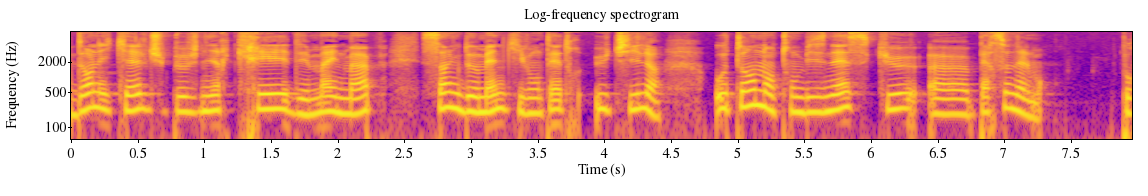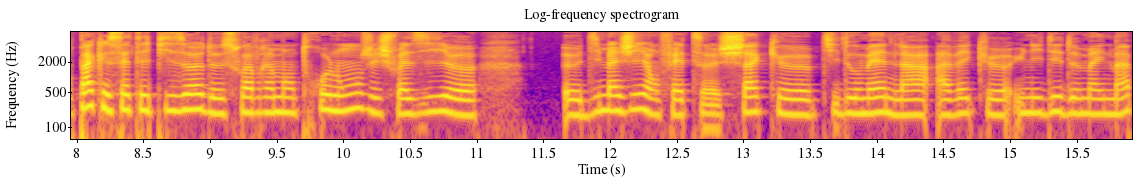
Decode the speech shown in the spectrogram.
dans lesquels tu peux venir créer des mind maps, 5 domaines qui vont être utiles autant dans ton business que personnellement. Pour pas que cet épisode soit vraiment trop long, j'ai choisi d'imager en fait chaque euh, petit domaine là avec euh, une idée de mind map.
